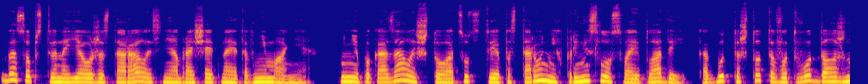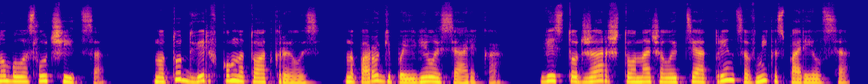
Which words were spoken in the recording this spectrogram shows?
Да, собственно, я уже старалась не обращать на это внимания. Мне показалось, что отсутствие посторонних принесло свои плоды, как будто что-то вот-вот должно было случиться. Но тут дверь в комнату открылась. На пороге появилась Арика. Весь тот жар, что начал идти от принца, вмиг испарился.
